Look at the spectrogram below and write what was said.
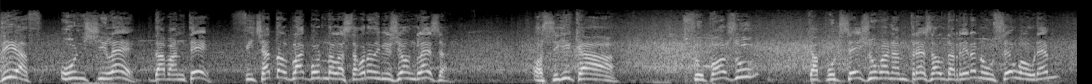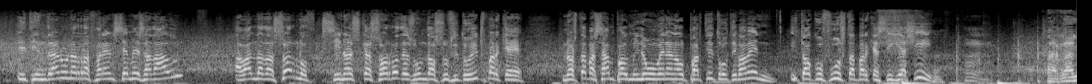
Díaz, un xilè, davanter, fitxat del Blackburn de la segona divisió anglesa. O sigui que suposo que potser juguen amb tres al darrere, no ho sé, ho veurem, i tindran una referència més a dalt a banda de Sorloz, si no és que Sorloz és un dels substituïts perquè no està passant pel millor moment en el partit últimament. I toco fusta perquè sigui així Parlant,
